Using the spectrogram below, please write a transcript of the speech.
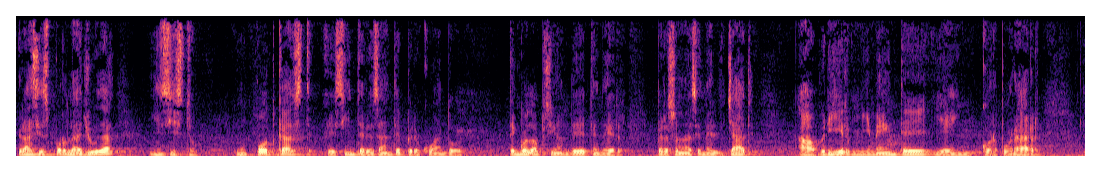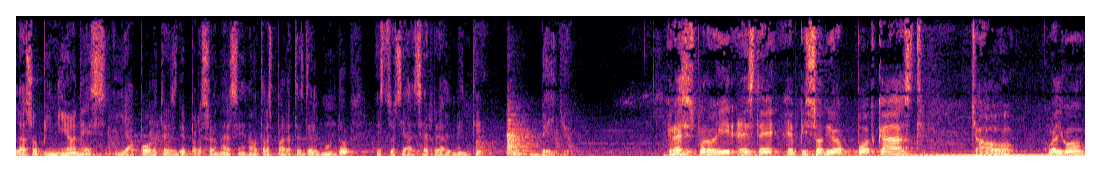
Gracias por la ayuda. Insisto, un podcast es interesante, pero cuando tengo la opción de tener personas en el chat, abrir mi mente e incorporar las opiniones y aportes de personas en otras partes del mundo, esto se hace realmente bello. Gracias por oír este episodio podcast. Chao, cuelgo.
